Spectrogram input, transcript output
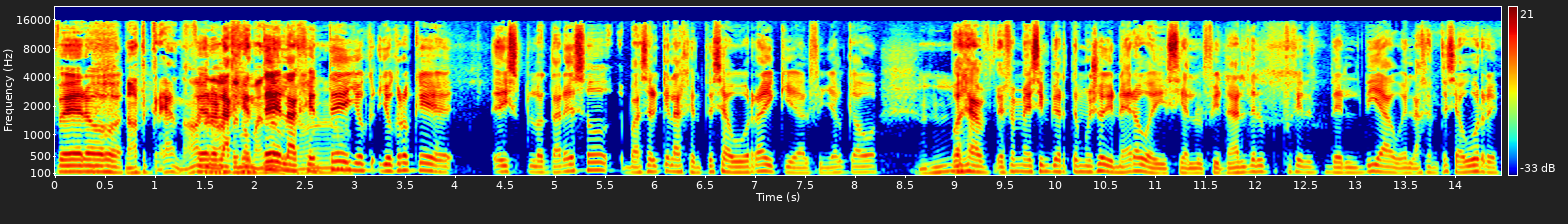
Pero, No te creas, no. pero no, la gente, mamando, la gente. Yo, yo creo que explotar eso va a hacer que la gente se aburra y que al fin y al cabo, o sea, FMS invierte mucho dinero, güey. Y si al final del, del día, güey, la gente se aburre,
